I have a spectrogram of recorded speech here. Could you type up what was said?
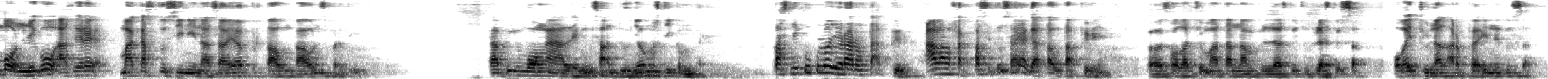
Mbok niku akhirnya makas tuh sini nah saya bertahun-tahun seperti itu. Tapi wong alim sak dunia mesti kembar. Pas niku kula ya ora takbir. Alal hak pas itu saya gak tahu takbirnya. Bahwa sholat Jumatan 16, 17 itu sah. Pokoknya Junal Arba'in itu sah.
